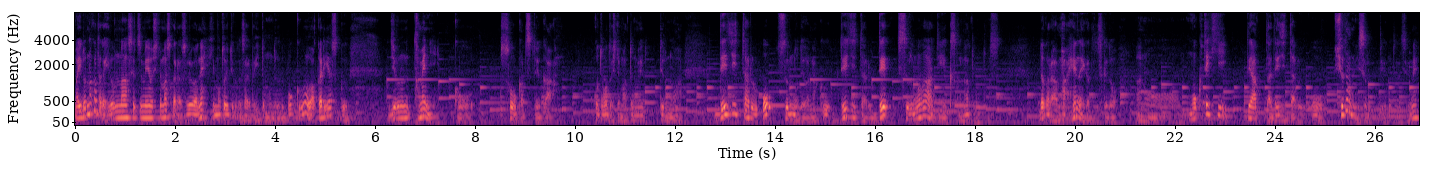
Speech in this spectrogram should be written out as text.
まあ、いろんな方がいろんな説明をしてますからそれはね紐解いてくださればいいと思うんだけど僕は分かりやすく自分のためにこう総括というか言葉としてまとめてるのはデジタルをするのではなくデジタルでするのが DX かなと思ってますだからまあ変な言い方ですけどあの目的であったデジタルを手段にするっていうことですよね。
